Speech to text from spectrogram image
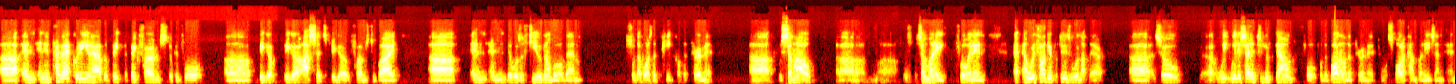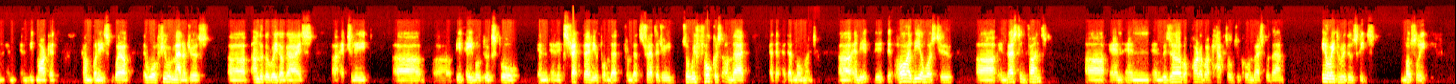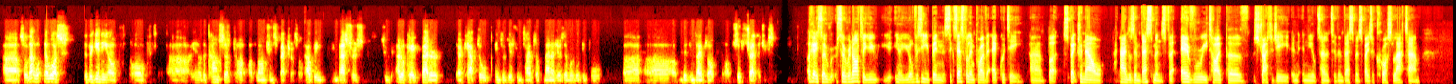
Uh, and and in private equity, you have the big the big firms looking for bigger bigger assets, bigger firms to buy, uh, and and there was a few number of them. So that was the peak of the pyramid. Uh, somehow uh, uh, some money flowing in, and, we thought the opportunities were not there. Uh, so we we decided to look down for, for the bottom of the pyramid for smaller companies and and and, and mid market companies where there were fewer managers uh, under the radar guys uh, actually uh, being able to explore and, and, extract value from that from that strategy. So we focused on that at, the, at that moment. and the, the, the, whole idea was to invest in funds uh, and and and reserve a part of our capital to co-invest with them in a way to reduce fees, mostly. Uh, so that that was the beginning of of uh, you know, the concept of, launching Spectra. So helping investors to allocate better their capital into different types of managers that we're looking for uh, uh, different types of, of sub strategies. Okay, so so Renato, you, know you obviously you've been successful in private equity, uh, but Spectra now handles investments for every type of strategy in the alternative investment space across LATAM.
